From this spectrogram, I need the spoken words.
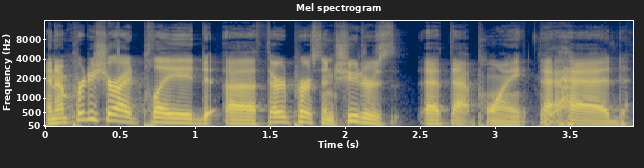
and I'm pretty sure I'd played uh, third person shooters at that point that Yeah. had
